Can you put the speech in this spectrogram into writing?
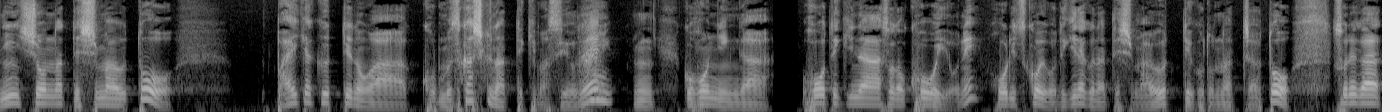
認知症になってしまうと、売却っていうのがこう難しくなってきますよね。はいうん、ご本人が法的なその行為をね、法律行為をできなくなってしまうっていうことになっちゃうと、それが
